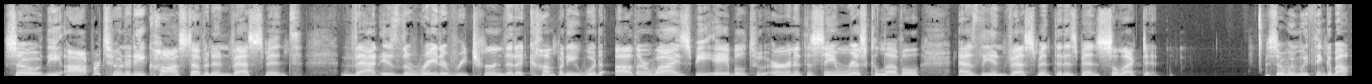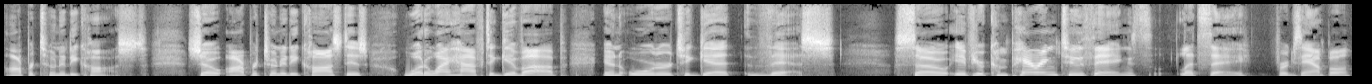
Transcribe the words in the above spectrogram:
So, the opportunity cost of an investment, that is the rate of return that a company would otherwise be able to earn at the same risk level as the investment that has been selected. So when we think about opportunity cost, so opportunity cost is what do I have to give up in order to get this? So if you're comparing two things, let's say, for example,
